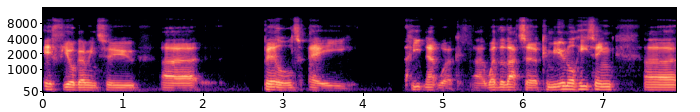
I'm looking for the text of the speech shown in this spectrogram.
if you're going to uh, build a heat network, uh, whether that's a communal heating uh,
